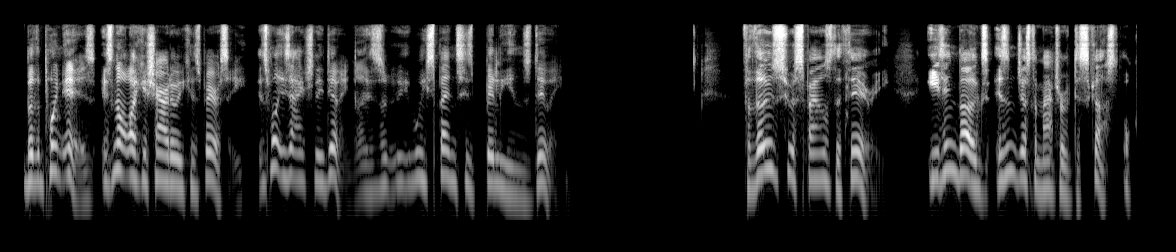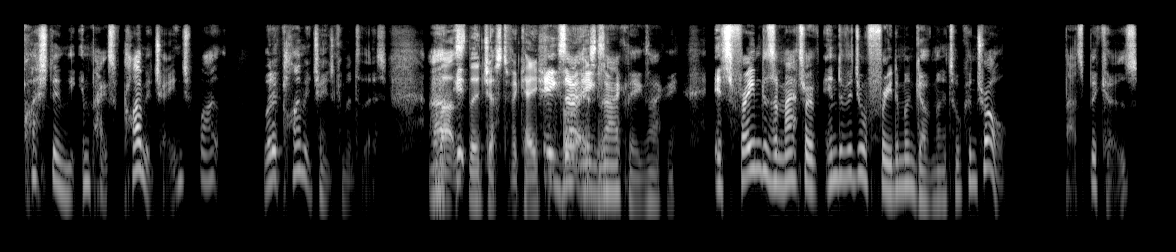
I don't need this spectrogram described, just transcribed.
but the point is, it's not like a shadowy conspiracy. It's what he's actually doing. It's what he spends his billions doing. For those who espouse the theory, eating bugs isn't just a matter of disgust or questioning the impacts of climate change. Well, where did climate change come into this? Well, Uh, that's it- the justification. Exactly, for it, isn't it? exactly, exactly. It's framed as a matter of individual freedom and governmental control. That's because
